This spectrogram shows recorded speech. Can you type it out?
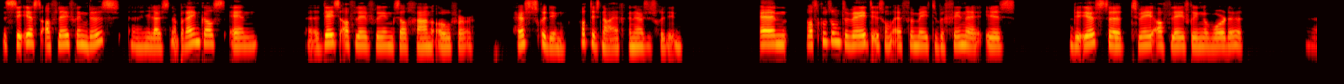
Dit is de eerste aflevering dus. Uh, je luistert naar Breinkast. En uh, deze aflevering zal gaan over hersenschudding. Wat is nou eigenlijk een hersenschudding? En wat goed om te weten is om even mee te beginnen, is de eerste twee afleveringen worden, uh,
